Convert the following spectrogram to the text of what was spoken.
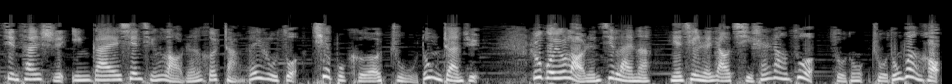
进餐时应该先请老人和长辈入座，切不可主动占据。如果有老人进来呢，年轻人要起身让座，主动主动问候。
